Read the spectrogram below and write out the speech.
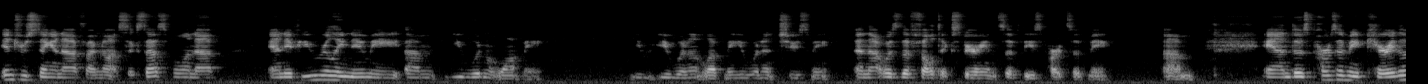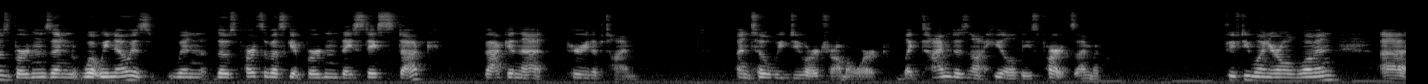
interesting enough i'm not successful enough and if you really knew me, um, you wouldn't want me. You, you wouldn't love me. You wouldn't choose me. And that was the felt experience of these parts of me. Um, and those parts of me carry those burdens. And what we know is when those parts of us get burdened, they stay stuck back in that period of time until we do our trauma work. Like time does not heal these parts. I'm a 51 year old woman uh,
